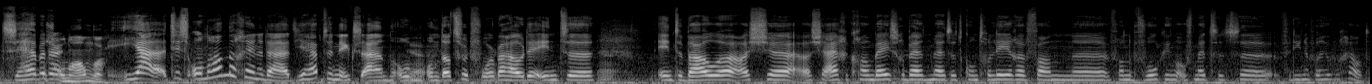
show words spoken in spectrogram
Ze hebben dat is er, onhandig. Ja, het is onhandig inderdaad. Je hebt er niks aan om, om dat soort voorbehouden in te, in te bouwen als je, als je eigenlijk gewoon bezig bent met het controleren van, uh, van de bevolking of met het uh, verdienen van heel veel geld.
